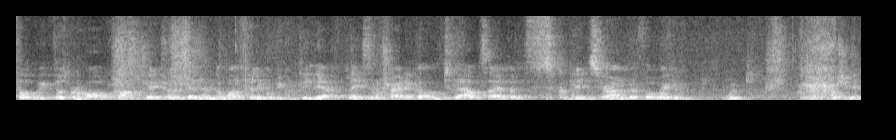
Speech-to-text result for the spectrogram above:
phobic, those would all concentrated from the center, and the one philic would be completely out of place. It try to go to the outside, but it's completely surrounded by phobic. It would push it.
